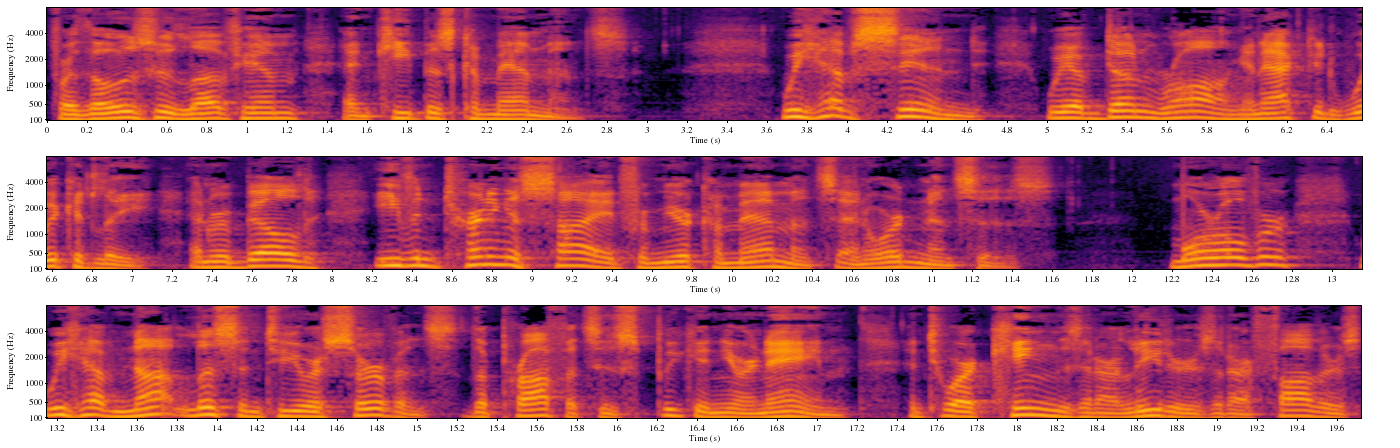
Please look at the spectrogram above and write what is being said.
for those who love him and keep his commandments. We have sinned, we have done wrong and acted wickedly, and rebelled, even turning aside from your commandments and ordinances. Moreover, we have not listened to your servants, the prophets who speak in your name, and to our kings and our leaders and our fathers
